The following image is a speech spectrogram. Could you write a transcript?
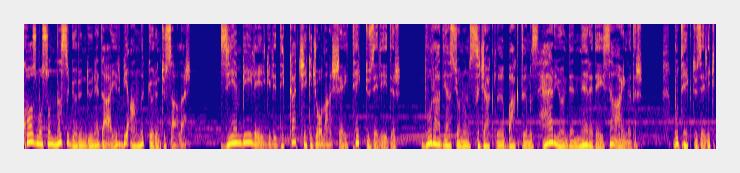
kozmosun nasıl göründüğüne dair bir anlık görüntü sağlar. ZMB ile ilgili dikkat çekici olan şey tek düzeliğidir. Bu radyasyonun sıcaklığı baktığımız her yönde neredeyse aynıdır. Bu tek düzelik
